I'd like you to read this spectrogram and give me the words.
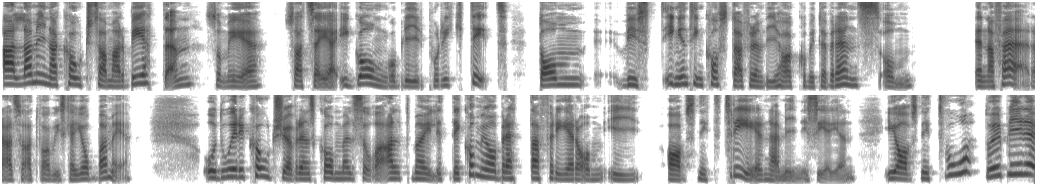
alla mina coachsamarbeten som är så att säga igång och blir på riktigt, de, visst, ingenting kostar förrän vi har kommit överens om en affär, alltså att vad vi ska jobba med. Och då är det coachöverenskommelse och allt möjligt. Det kommer jag att berätta för er om i avsnitt tre i den här miniserien. I avsnitt två, då blir det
